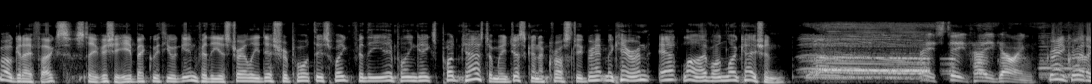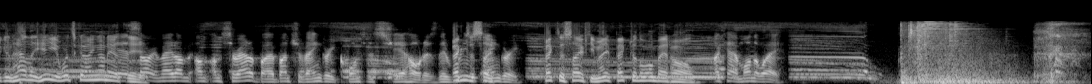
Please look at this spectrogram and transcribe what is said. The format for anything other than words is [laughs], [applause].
Well, g'day, folks. Steve Visscher here, back with you again for the Australia Desk Report this week for the Airplane Geeks podcast, and we're just going to cross to Grant McHerron out live on location. Hey, Steve, how you going? Grant, great. I can hardly hear you. What's going on out Yeah, there? sorry, mate. I'm, I'm, I'm surrounded by a bunch of angry Qantas shareholders. They're Back really safe- angry. Back to safety, mate. Back to the wombat hole. Okay, I'm on the way.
